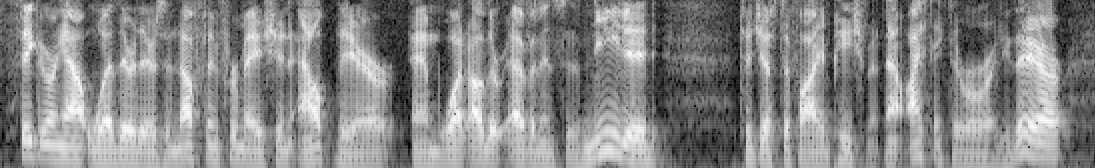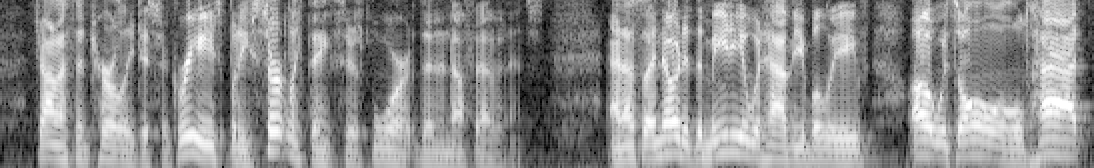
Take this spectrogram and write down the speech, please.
figuring out whether there's enough information out there and what other evidence is needed to justify impeachment. Now, I think they're already there. Jonathan Turley disagrees, but he certainly thinks there's more than enough evidence. And as I noted, the media would have you believe, oh, it's all old hat,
